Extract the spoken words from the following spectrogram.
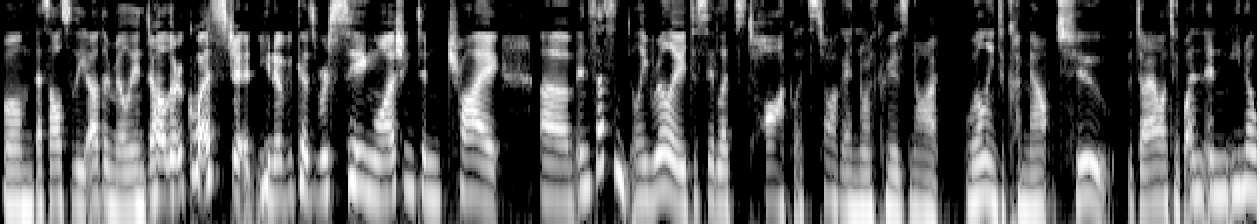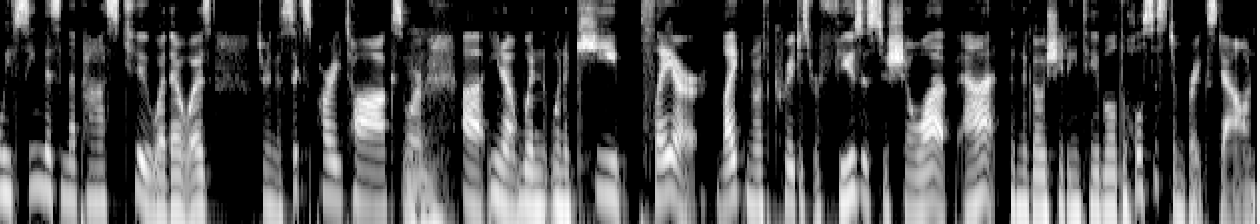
Well, that's also the other million dollar question, you know, because we're seeing Washington try um, incessantly, really, to say, let's talk, let's talk. And North Korea is not willing to come out to the dialogue table. And and you know, we've seen this in the past too, whether it was during the six party talks or mm. uh, you know when when a key player like north korea just refuses to show up at the negotiating table the whole system breaks down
